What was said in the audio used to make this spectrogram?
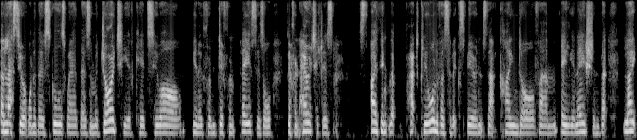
unless you're at one of those schools where there's a majority of kids who are, you know, from different places or different heritages, I think that practically all of us have experienced that kind of um, alienation. But like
